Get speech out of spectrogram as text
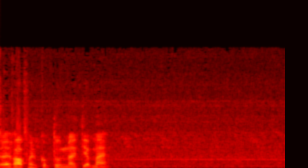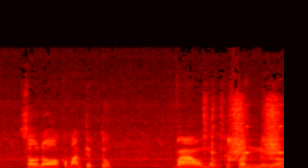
Đấy vào phần cúp tùn này tiếp này. Sau đó các bạn tiếp tục vào một cái phần nữa.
